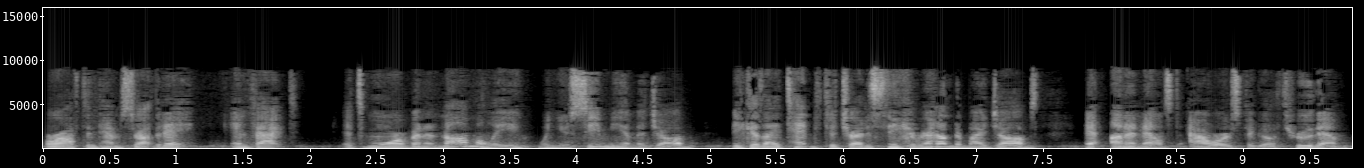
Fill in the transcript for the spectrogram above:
or oftentimes throughout the day. In fact, it's more of an anomaly when you see me on the job because I tend to try to sneak around to my jobs at unannounced hours to go through them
